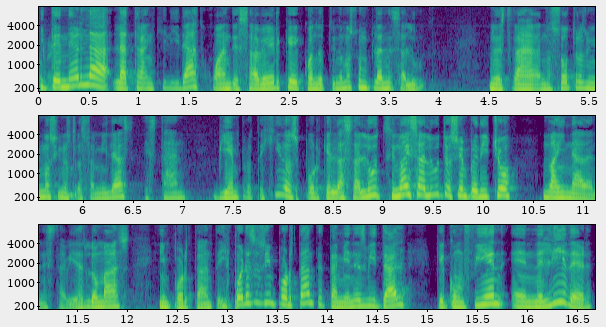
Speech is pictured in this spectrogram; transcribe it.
Y tener la, la tranquilidad, Juan, de saber que cuando tenemos un plan de salud, nuestra, nosotros mismos y nuestras familias están bien protegidos, porque la salud, si no hay salud, yo siempre he dicho, no hay nada en esta vida, es lo más importante. Y por eso es importante, también es vital que confíen en el líder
